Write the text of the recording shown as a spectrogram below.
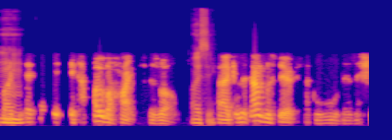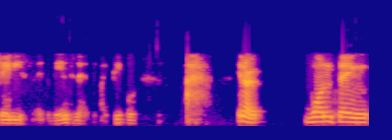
Like mm-hmm. it, it, it's overhyped as well. I see. Because uh, it sounds mysterious, like oh, there's a shady side of the internet. Like people, you know, one thing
